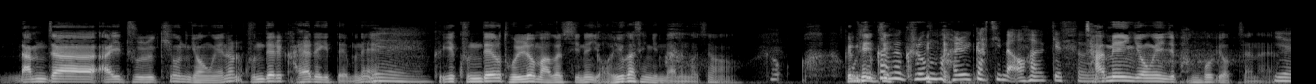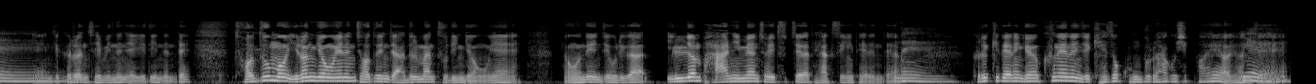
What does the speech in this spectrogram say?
남자 아이 둘 키운 경우에는 군대를 가야 되기 때문에 예. 그게 군대로 돌려 막을 수 있는 여유가 생긴다는 거죠. 어, 근데 오죽하면 그런 말까지 나왔겠어요. 자매인 경우에 이제 방법이 없잖아요. 예. 예. 이제 그런 재밌는 얘기도 있는데 저도 뭐 이런 경우에는 저도 이제 아들만 둘인 경우에 경우인데 이제 우리가 1년 반이면 저희 둘째가 대학생이 되는데요. 네. 그렇게 되는 경우 큰애는 이제 계속 공부를 하고 싶어 해요, 현재. 예.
